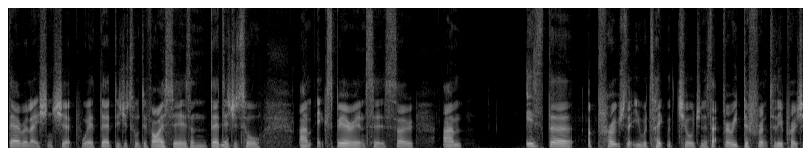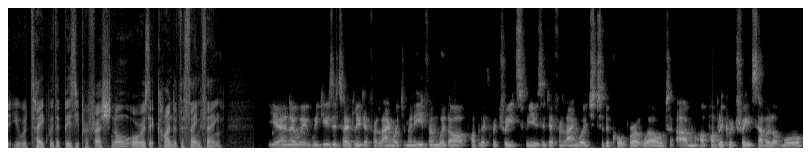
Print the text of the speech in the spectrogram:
their relationship with their digital devices and their yeah. digital um, experiences. So, um, is the approach that you would take with children is that very different to the approach that you would take with a busy professional, or is it kind of the same thing? Yeah, no, we, we'd use a totally different language. I mean, even with our public retreats, we use a different language to the corporate world. Um, our public retreats have a lot more,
